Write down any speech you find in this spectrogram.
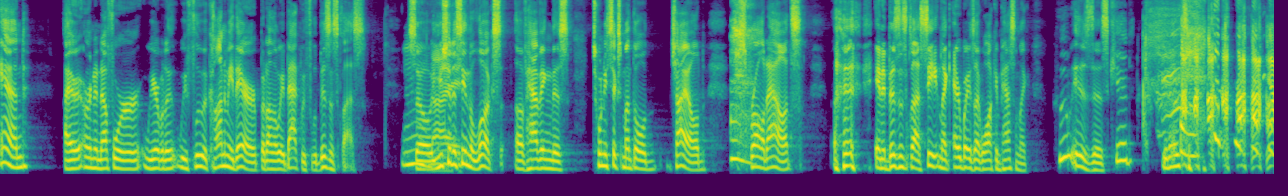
and I earned enough where we were able to we flew economy there, but on the way back we flew business class. So you should have seen the looks of having this 26 month old child sprawled out in a business class seat, and like everybody's like walking past. I'm like, who is this kid? You know.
